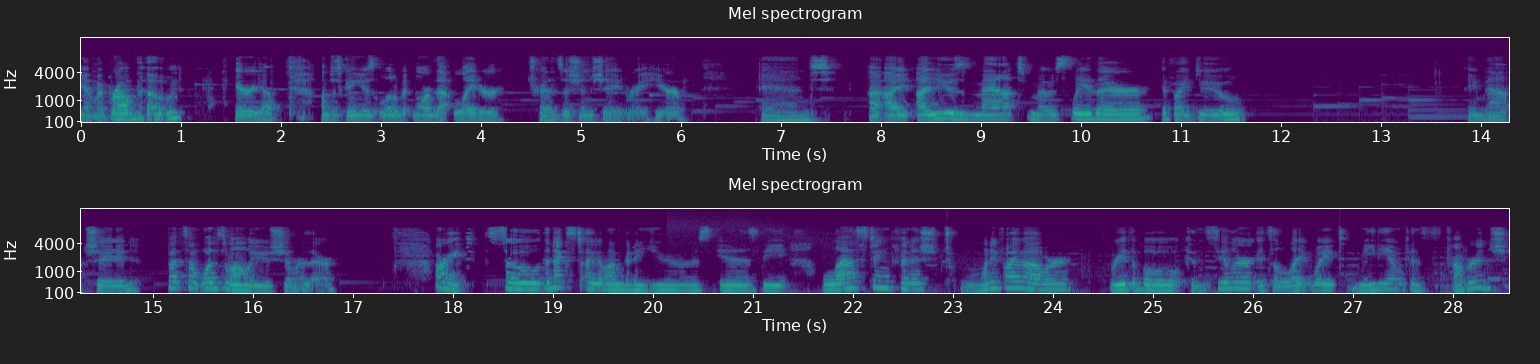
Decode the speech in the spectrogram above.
yeah, my brow bone area. I'm just going to use a little bit more of that lighter transition shade right here. And I, I, I use matte mostly there if I do a matte shade, but some, once in a while I'll use shimmer there. All right, so the next item I'm going to use is the Lasting Finish 25 Hour Breathable Concealer. It's a lightweight medium coverage,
